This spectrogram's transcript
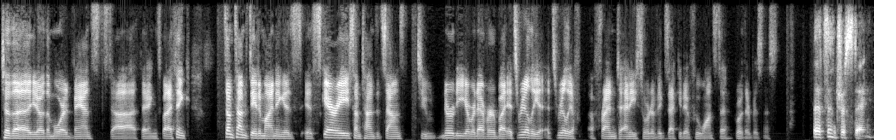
to the you know the more advanced uh, things but i think sometimes data mining is is scary sometimes it sounds too nerdy or whatever but it's really it's really a, a friend to any sort of executive who wants to grow their business That's interesting.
